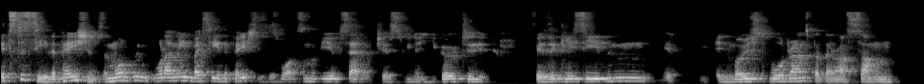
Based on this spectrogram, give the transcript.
it's to see the patients. And what we, what I mean by see the patients is what some of you have said, which is you know you go to physically see them if, in most ward rounds, but there are some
